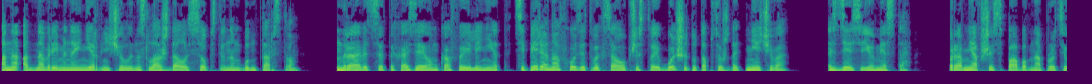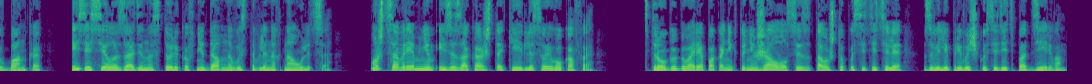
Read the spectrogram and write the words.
Она одновременно и нервничала, и наслаждалась собственным бунтарством. Нравится это хозяевам кафе или нет, теперь она входит в их сообщество, и больше тут обсуждать нечего. Здесь ее место. Поравнявшись с пабом напротив банка, Изи села за один из столиков, недавно выставленных на улице. Может, со временем Изи закажет такие для своего кафе. Строго говоря, пока никто не жаловался из-за того, что посетители завели привычку сидеть под деревом.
